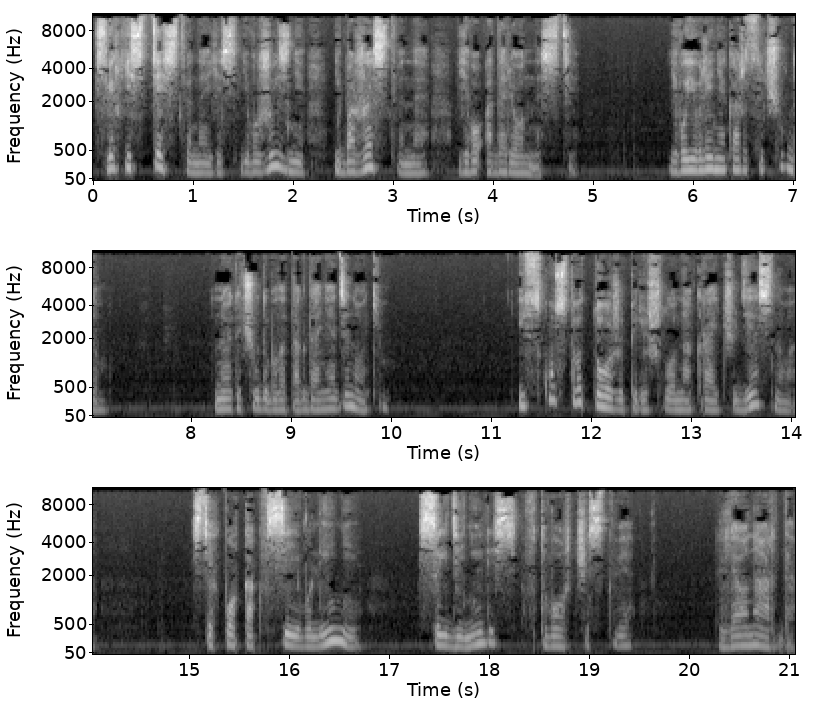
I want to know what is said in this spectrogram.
сверхъестественное есть в его жизни и божественное в его одаренности. Его явление кажется чудом, но это чудо было тогда не одиноким. Искусство тоже перешло на край чудесного, с тех пор, как все его линии соединились в творчестве Леонардо.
